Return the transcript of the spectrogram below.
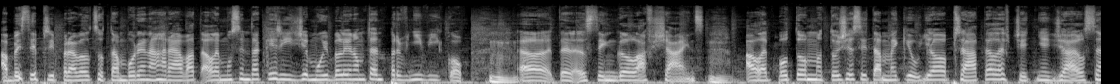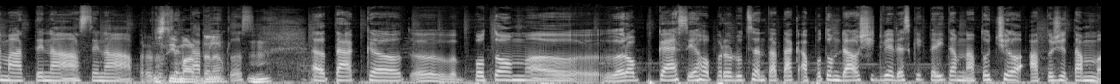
aby si připravil, co tam bude nahrávat, ale musím taky říct, že můj byl jenom ten první výkop, mm. Uh, ten single Love Shines, mm. ale potom to, že si tam Meky udělal přátele, včetně Gilesa Martina, syna producenta Beatles, mm. Tak uh, potom uh, Rob Cass, jeho producenta, tak a potom další dvě desky, který tam natočil a to, že tam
